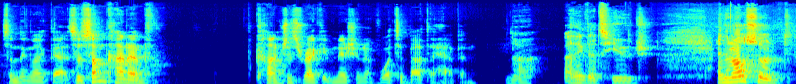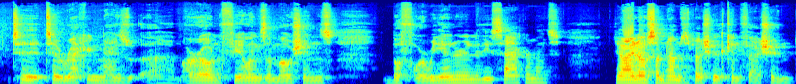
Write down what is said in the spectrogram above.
something like that. So some kind of conscious recognition of what's about to happen. No, I think that's huge. And then also to to recognize um, our own feelings, emotions before we enter into these sacraments. You know, I know sometimes, especially with confession,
